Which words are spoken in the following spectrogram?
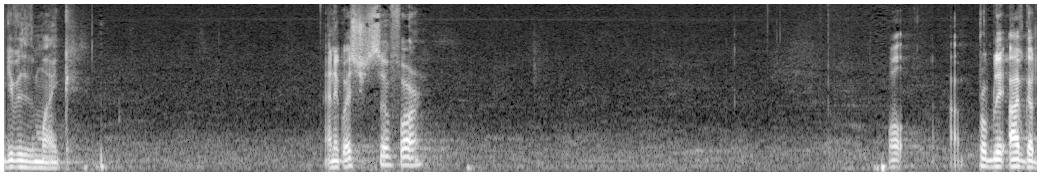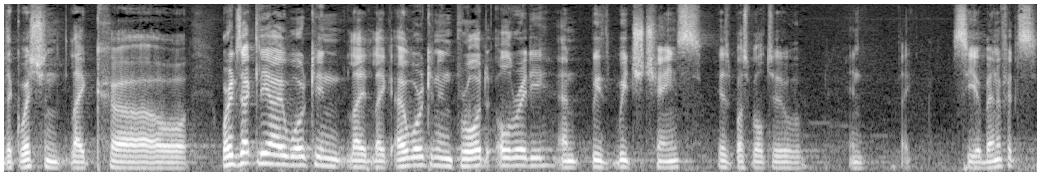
give you the mic. Any questions so far? Well, uh, probably I've got the question. Like, uh, where exactly I work in? Like, like I working in prod already, and with which chains is possible to in like see your benefits?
